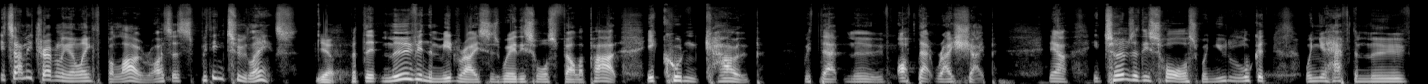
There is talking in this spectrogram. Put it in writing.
it's only travelling a length below, right? So it's within two lengths. Yep. But the move in the mid race is where this horse fell apart. It couldn't cope with that move off that race shape. Now, in terms of this horse, when you look at when you have to move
